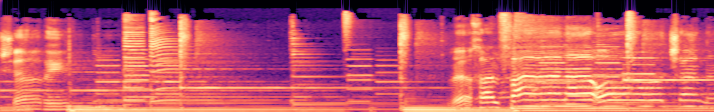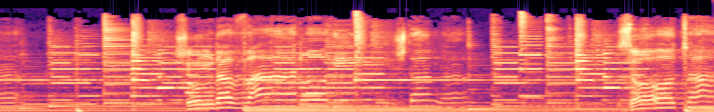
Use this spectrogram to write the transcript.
שרים. וחלפה לה עוד שנה, שום דבר לא השתנה. זו אותה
